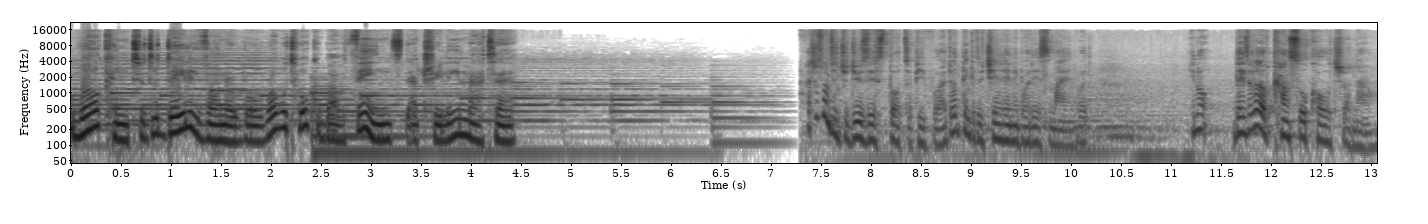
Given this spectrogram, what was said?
Welcome to the Daily Vulnerable, where we talk about things that really matter. I just want to introduce this thought to people. I don't think it will change anybody's mind, but you know, there's a lot of cancel culture now.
